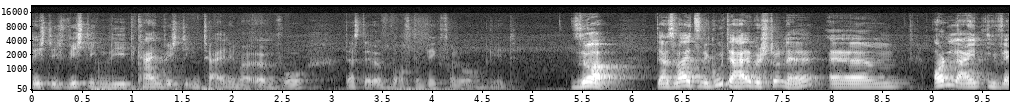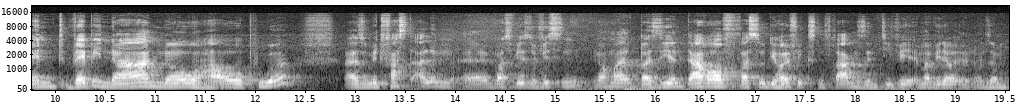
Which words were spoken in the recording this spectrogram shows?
richtig wichtigen Lied, keinen wichtigen Teilnehmer irgendwo, dass der irgendwo auf dem Weg verloren geht. So, das war jetzt eine gute halbe Stunde. Ähm, Online-Event, Webinar, Know-how pur. Also mit fast allem, äh, was wir so wissen, nochmal basierend darauf, was so die häufigsten Fragen sind, die wir immer wieder in unserem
